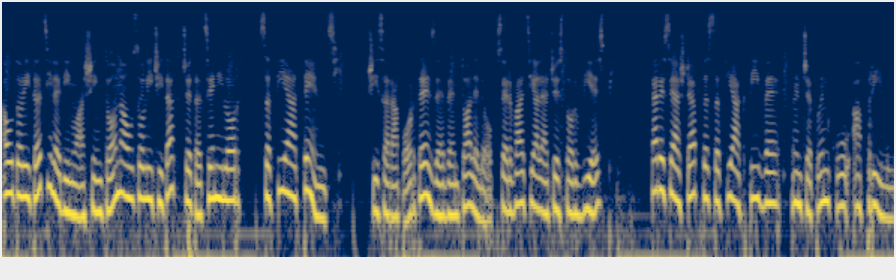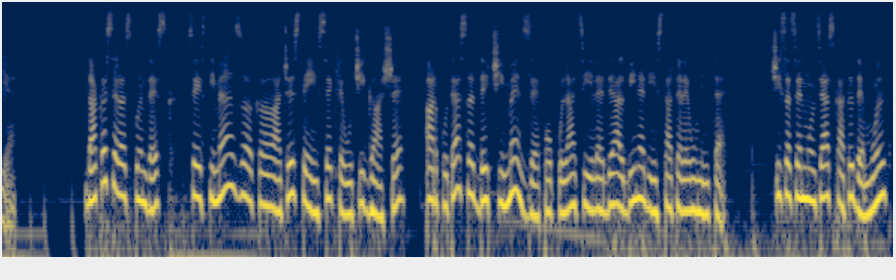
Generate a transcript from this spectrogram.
autoritățile din Washington au solicitat cetățenilor să fie atenți și să raporteze eventualele observații ale acestor viespi, care se așteaptă să fie active începând cu aprilie. Dacă se răspândesc, se estimează că aceste insecte ucigașe ar putea să decimeze populațiile de albine din Statele Unite și să se înmulțească atât de mult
